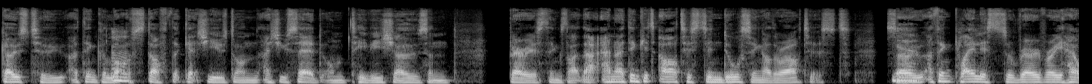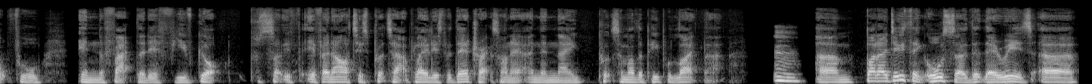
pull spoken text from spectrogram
goes to. I think a lot mm. of stuff that gets used on, as you said, on TV shows and various things like that. And I think it's artists endorsing other artists. So yeah. I think playlists are very, very helpful in the fact that if you've got, so if, if an artist puts out a playlist with their tracks on it and then they put some other people like that. Mm. Um, but I do think also that there is a,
